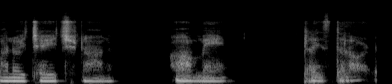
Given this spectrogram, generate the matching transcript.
మనవి చేయించున్నాను. ఆమె ప్రైజ్ ద లాడ్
